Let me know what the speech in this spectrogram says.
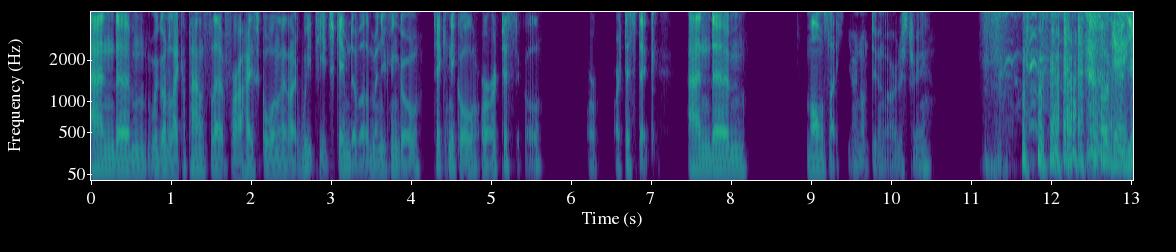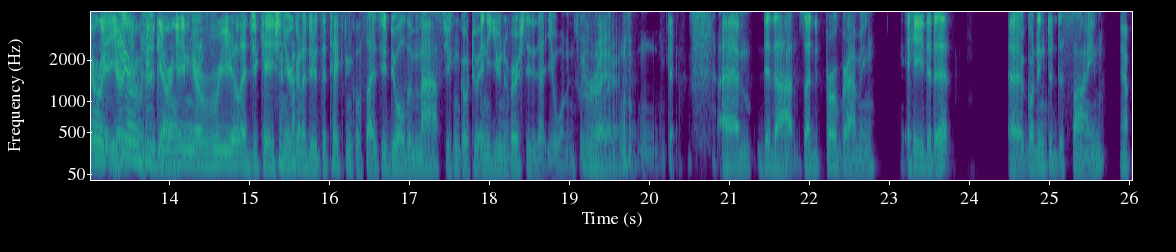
And um, we got like a pamphlet for a high school, and they're like, we teach game development. You can go technical or artistical, or artistic. And um, mom was like, "You're not doing artistry." okay, you're, you're, here we you're getting a real education. You're going to do the technical side. So you do all the maths. You can go to any university that you want in Sweden. Right, like, okay. Um, did that. So I did programming. Hated it. Uh, got into design. Yep.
